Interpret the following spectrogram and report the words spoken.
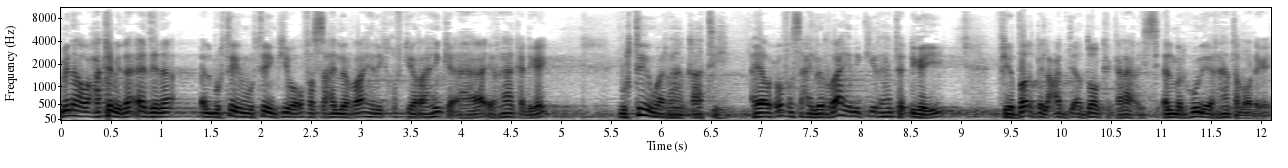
minha waxaa ka mid ah adina almurtahin murtahinkiibaa u fasaxay liraahini qofkii raahinka ahaa ee rahanka dhigay. Murtahin waa rahanqaatihi ayaa wuxuu u fasaxay liraahini kii rahanta dhigayey fii darbi alcabdi addoonka garaaciisi almarhuuni ee rahanta loo dhigay.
